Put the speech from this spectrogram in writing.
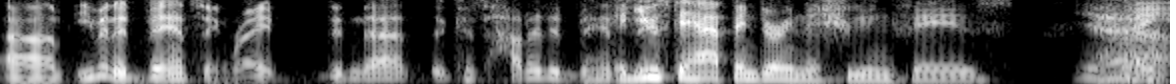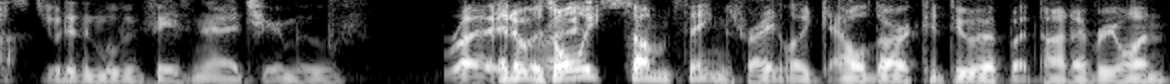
um, even advancing. Right? Didn't that? Because how did advance? It used to happen during the shooting phase. Yeah. Right? It's due to the moving phase and then it's your move. right, and it was right. only some things, right? Like Eldar could do it, but not everyone.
